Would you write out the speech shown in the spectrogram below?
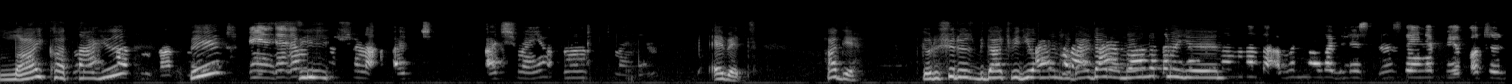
like atmayı ve bildirim Sil- tuşunu aç, açmayı unutmayın. evet. Hadi. Görüşürüz. Bir dahaki videomdan haberdar olmayı unutmayın. Abone olabilirsiniz. Zeynep Büyük 31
